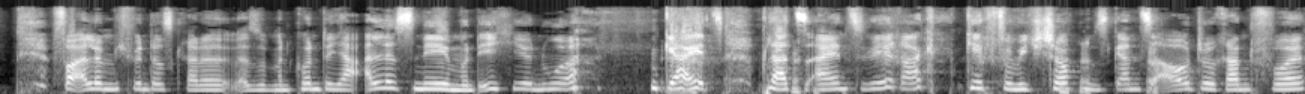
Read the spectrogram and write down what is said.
Vor allem, ich finde das gerade, also man konnte ja alles nehmen und ich hier nur Geiz, Platz eins Vera geht für mich shoppen, das ganze Auto randvoll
